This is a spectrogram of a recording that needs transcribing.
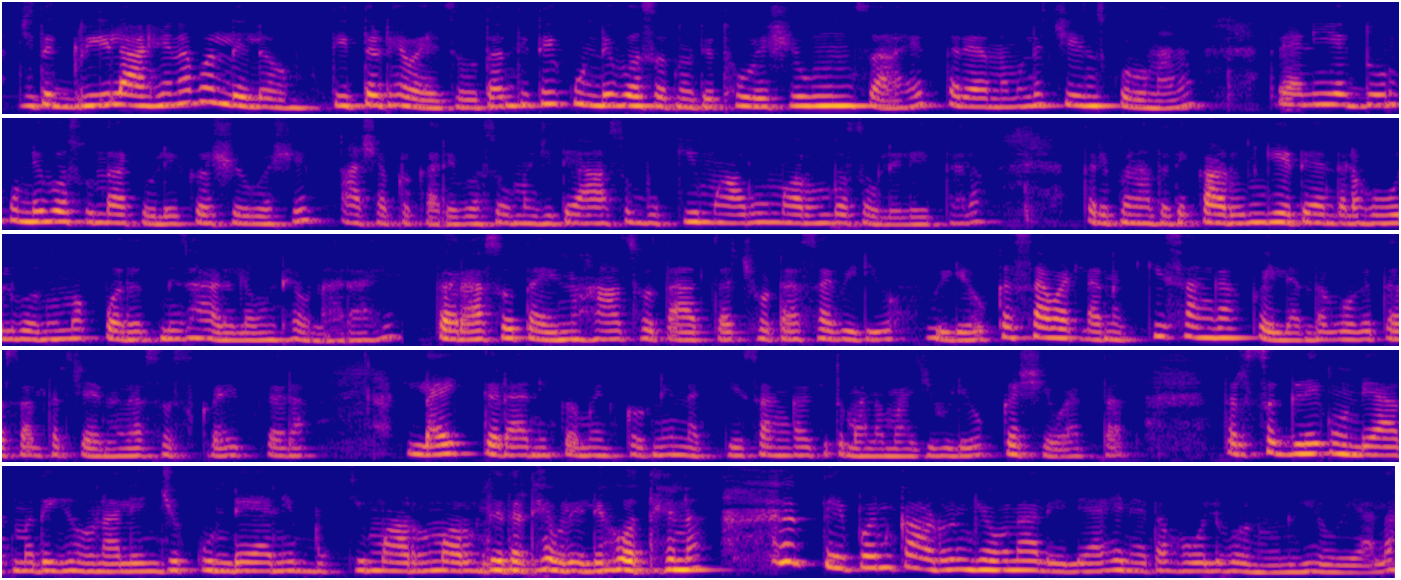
जिथं ग्रिल आहे ना बनलेलं तिथं ठेवायचं होतं. आणि तिथे कुंडे बसत नव्हते. थोडेसे उंच आहेत तर यांना म्हटलं चेंज करून आणा. तर यांनी एक दोन कुंडे बसून दाखवले कसे कसे अशा प्रकारे बसव. म्हणजे ते असं बुकी मारून मारून बसवलेले आहेत त्याला. तरी पण आता ते काढून घेते आणि त्याला होल बनवून मग परत मी झाडं लावून ठेवणार आहे. तर असं ताईनं हाच होता आजचा छोटासा व्हिडिओ व्हिडिओ कसा वाटला नक्की सांगा. पहिल्यांदा बघत असाल तर चॅनलला सबस्क्राईब करा. लाईक करा आणि कमेंट करून नक्की सांगा की तुम्हाला माझे व्हिडिओ कसे वाटतात. तर सगळे कुंडे आतमध्ये घेऊन आले. जे कुंडे आणि बुकी मारून मारून तिथं ठेवलेले होते ना ते पण काढून घेऊन आलेले आहे. नाही आता होल बनवून घेऊ याला.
